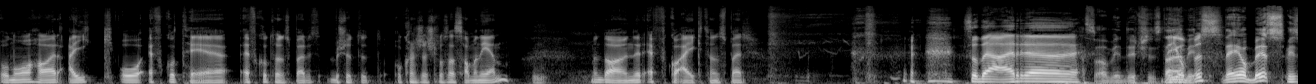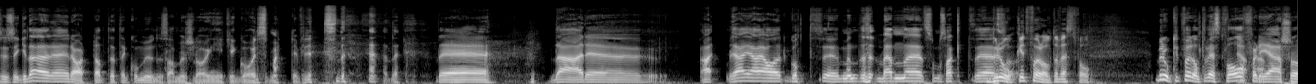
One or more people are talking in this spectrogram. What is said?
og nå har Eik og FKT, FK Tønsberg besluttet å kanskje slå seg sammen igjen. Men da under FK Eik Tønsberg. så det er uh, altså, Det er- jobbes. Vi, det jobbes. Vi syns ikke det er eh, rart at dette kommunesammenslåing ikke går smertefritt. Det, det, det, det er uh, Nei, jeg, jeg har gått Men, men som sagt broket forhold til Vestfold. Broket forhold til Vestfold, Ja, fordi jeg er så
